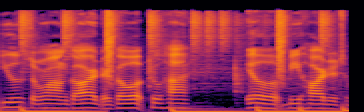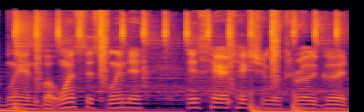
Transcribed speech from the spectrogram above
use the wrong guard or go up too high it'll be harder to blend. But once it's blended this hair texture looks really good.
